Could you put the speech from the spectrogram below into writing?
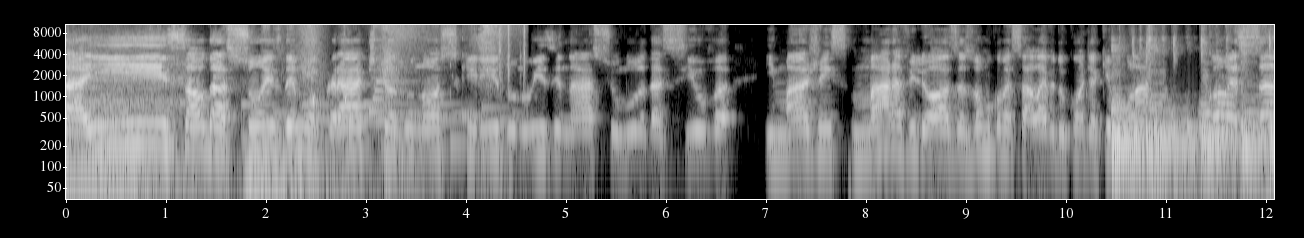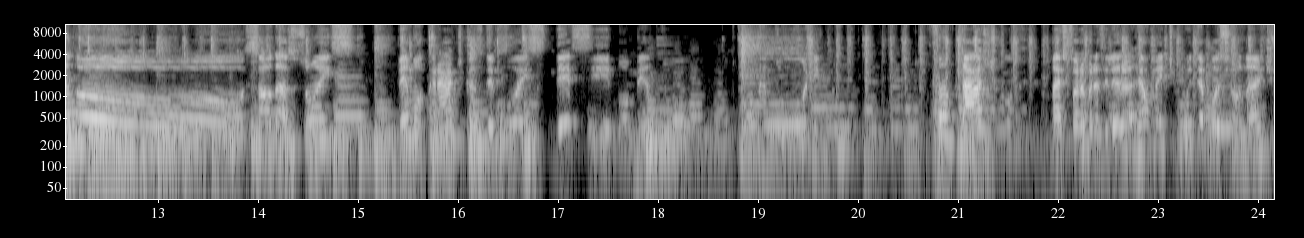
Tá aí, saudações democráticas do nosso querido Luiz Inácio Lula da Silva. Imagens maravilhosas. Vamos começar a live do Conde aqui, vamos lá? Começando! Saudações democráticas depois desse momento, momento único, fantástico na história brasileira, realmente muito emocionante.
